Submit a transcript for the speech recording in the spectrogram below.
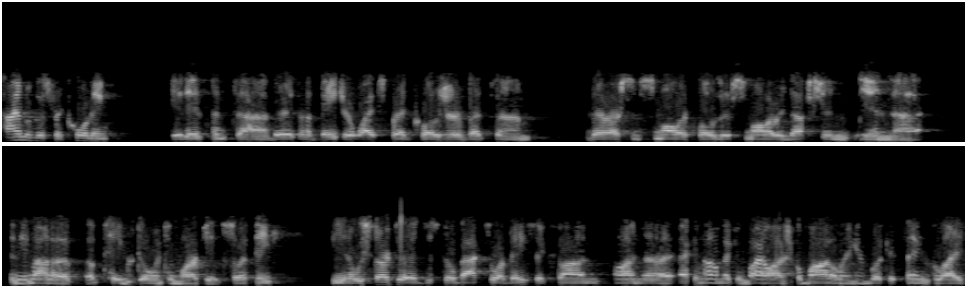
time of this recording, it isn't uh, there isn't a major widespread closure, but um, there are some smaller closures, smaller reductions in uh, in the amount of, of pigs going to market. So I think you know, we start to just go back to our basics on on uh, economic and biological modeling and look at things like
